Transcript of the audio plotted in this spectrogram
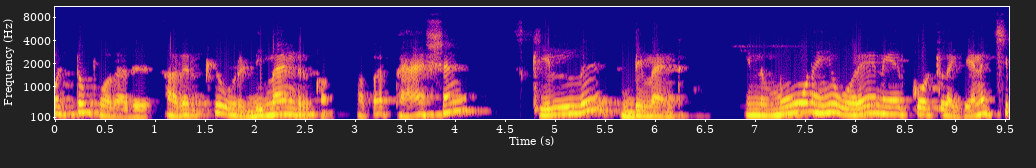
மட்டும் போதாது. அதற்கு ஒரு டிமாண்ட் இருக்கும் அப்ப பேஷன் ஸ்கில்லு டிமாண்ட் இந்த மூணையும் ஒரே நேர்கோட்டில் இணைச்சி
